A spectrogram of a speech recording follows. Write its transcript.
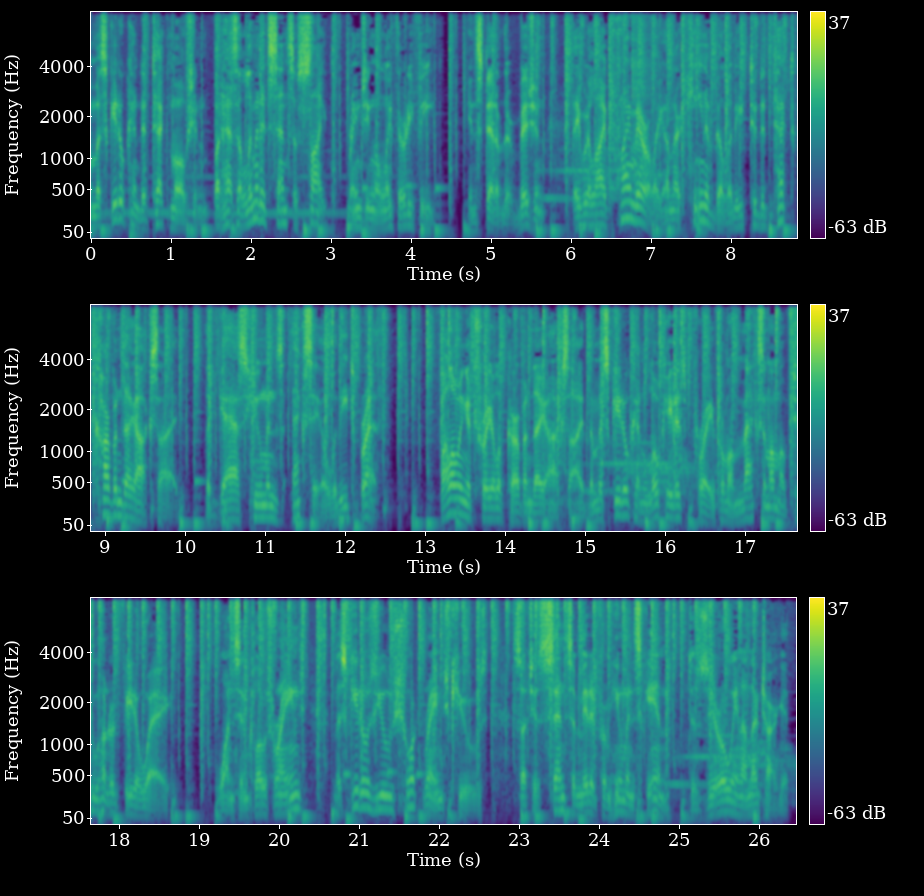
A mosquito can detect motion, but has a limited sense of sight, ranging only 30 feet. Instead of their vision, they rely primarily on their keen ability to detect carbon dioxide, the gas humans exhale with each breath. Following a trail of carbon dioxide, the mosquito can locate its prey from a maximum of 200 feet away. Once in close range, mosquitoes use short range cues, such as scents emitted from human skin, to zero in on their target.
